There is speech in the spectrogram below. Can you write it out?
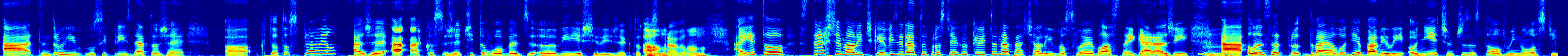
a ten druhý musí prísť na to, že uh, kto to spravil a, že, a ako, že či to vôbec uh, vyriešili, že kto to Áno, spravil. áno. A je to strašne maličké, vyzerá to proste ako keby to natáčali vo svojej vlastnej garáži Hmm. a len sa pr- dvaja ľudia bavili o niečom, čo sa stalo v minulosti.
